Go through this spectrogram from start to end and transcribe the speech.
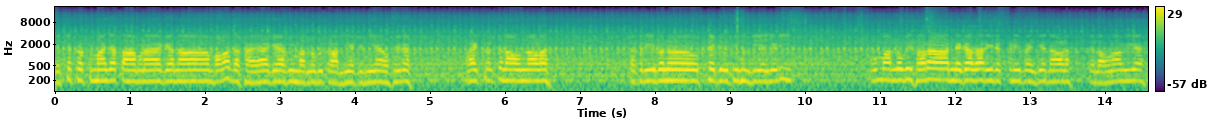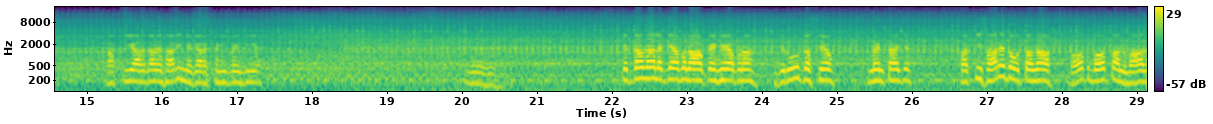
ਵਿੱਚ ਟੁੱਟਮਾ ਜਾਂ ਤਾਂ ਬਣਾਇਆ ਗਿਆ, ਨਾ ਬੜਾ ਦਿਖਾਇਆ ਗਿਆ ਵੀ ਮੰਨ ਲਓ ਵੀ ਟਰਾਲੀਆਂ ਕਿੰਨੀਆਂ ਫਿਰ ਟਰੈਕਟਰ ਚਲਾਉਣ ਨਾਲ ਤਕਰੀਬਨ ਉੱਥੇ ਡਿਊਟੀ ਹੁੰਦੀ ਹੈ ਜਿਹੜੀ। ਉਹ ਮੰਨ ਲਓ ਵੀ ਸਾਰਾ ਨਿਗਾਹਦਾਰੀ ਰੱਖਣੀ ਪੈਂਦੀ ਹੈ ਨਾਲ ਚਲਾਉਣਾ ਵੀ ਹੈ ਬਾਕੀ ਆਲੇ ਦੁਆਲੇ ਸਾਰੀ ਨਿਗਾਹ ਰੱਖਣੀ ਪੈਂਦੀ ਹੈ। ਕਿੱਦਾਂ ਦਾ ਲੱਗਿਆ ਬਲੌਗ ਇਹ ਆਪਣਾ? ਜਰੂਰ ਦੱਸਿਓ ਕਮੈਂਟਾਂ 'ਚ। ਬਾਕੀ ਸਾਰੇ ਦੋਸਤਾਂ ਦਾ ਬਹੁਤ ਬਹੁਤ ਧੰਨਵਾਦ,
